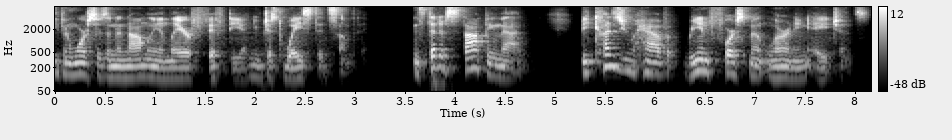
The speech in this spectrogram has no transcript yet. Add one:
even worse, there's an anomaly in layer 50 and you've just wasted something. Instead of stopping that, because you have reinforcement learning agents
